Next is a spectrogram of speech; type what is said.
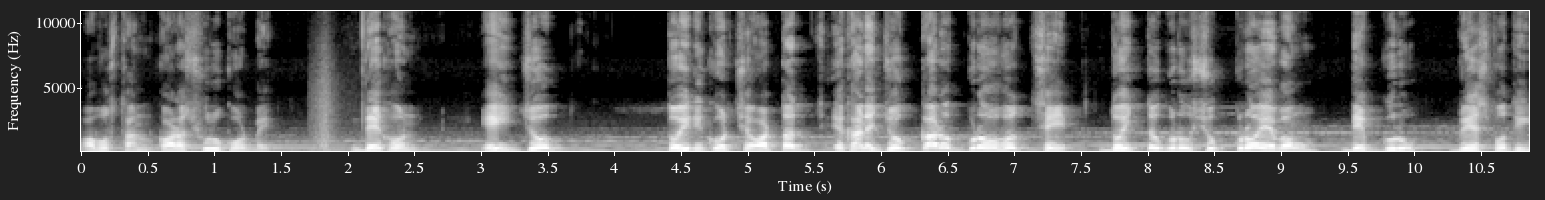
অবস্থান করা শুরু করবে। দেখুন, এই যোগ তৈরি করছে, অর্থাৎ এখানে যোগকারক গ্রহ হচ্ছে দৈত্যগুরু, শুক্র এবং দেবগুরু বৃহস্পতি।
